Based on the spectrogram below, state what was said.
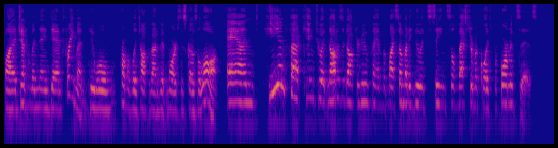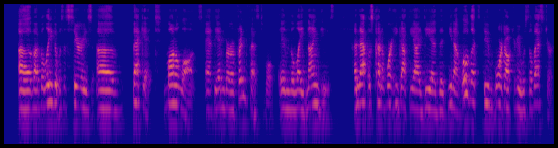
by a gentleman named Dan Freeman, who we'll probably talk about a bit more as this goes along. And he, in fact, came to it not as a Doctor Who fan, but by somebody who had seen Sylvester McCoy's performances of, I believe it was a series of Beckett monologues at the Edinburgh Fringe Festival in the late 90s. And that was kind of where he got the idea that, you know, oh, let's do more Doctor Who with Sylvester.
